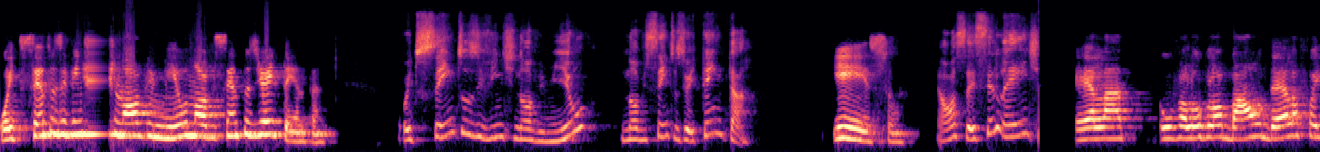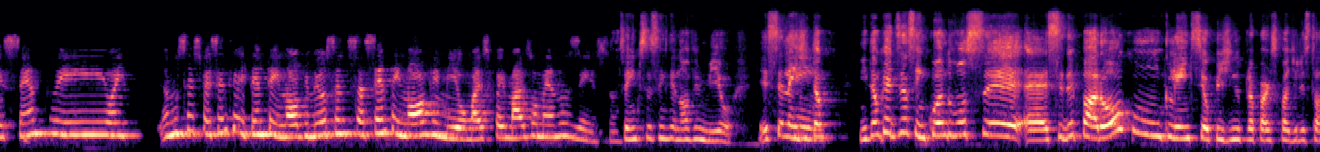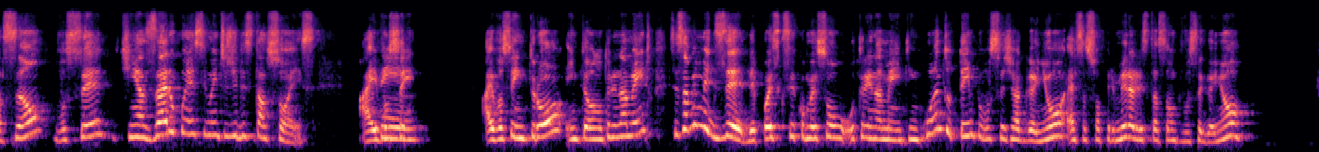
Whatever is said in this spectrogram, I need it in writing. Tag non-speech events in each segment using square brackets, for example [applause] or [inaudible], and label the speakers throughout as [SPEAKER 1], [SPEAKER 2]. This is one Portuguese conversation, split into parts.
[SPEAKER 1] 829.980.
[SPEAKER 2] 829.980?
[SPEAKER 1] Isso.
[SPEAKER 2] Nossa, excelente.
[SPEAKER 1] Ela, o valor global dela foi 108, eu não sei se foi 189 mil, 169 mil, mas foi mais ou menos isso.
[SPEAKER 2] 169 mil. Excelente. Então, então, quer dizer assim, quando você é, se deparou com um cliente seu pedindo para participar de licitação, você tinha zero conhecimento de licitações. Aí Sim. você Aí você entrou, então, no treinamento. Você sabe me dizer, depois que você começou o treinamento, em quanto tempo você já ganhou essa sua primeira licitação que você ganhou?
